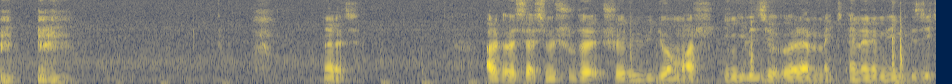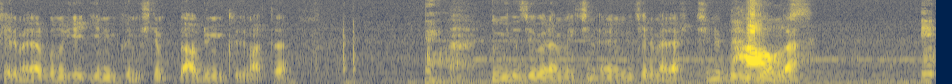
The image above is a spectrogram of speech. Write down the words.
Evet. Arkadaşlar şimdi şurada şöyle bir videom var. İngilizce öğrenmek, en önemli İngilizce kelimeler. Bunu ye- yeni yüklemiştim. Daha dün yükledim hatta. İngilizce öğrenmek için önemli kelimeler. Şimdi bu videomda. It.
